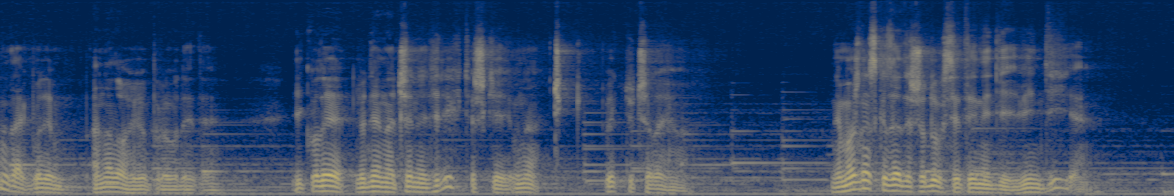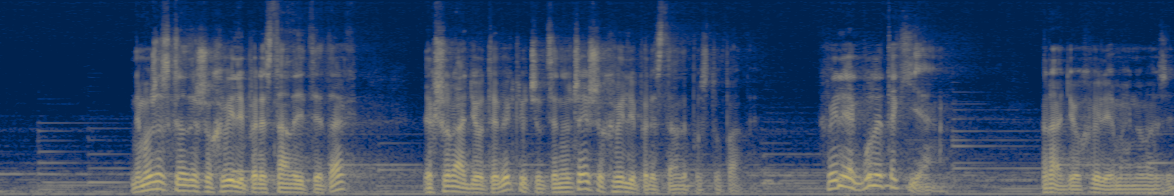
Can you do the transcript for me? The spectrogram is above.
Ну так, будемо аналогію проводити. І коли людина чинить гріх тяжкий, вона виключила його. Не можна сказати, що Дух Святий не діє. Він діє. Не можна сказати, що хвилі перестали йти, так? Якщо радіо ти виключив, це не означає, що хвилі перестали поступати. Хвилі як були, так є. Радіо хвилі я маю на увазі.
